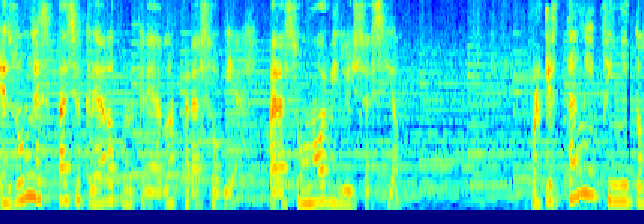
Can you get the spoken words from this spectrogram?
Es un espacio creado por el creador para su viaje, para su movilización. Porque es tan infinito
